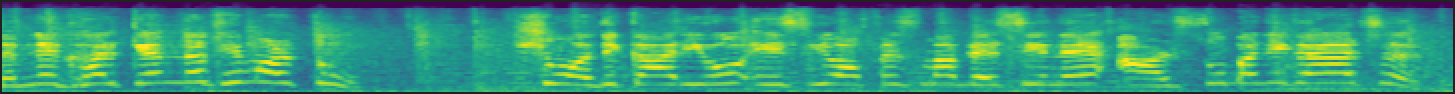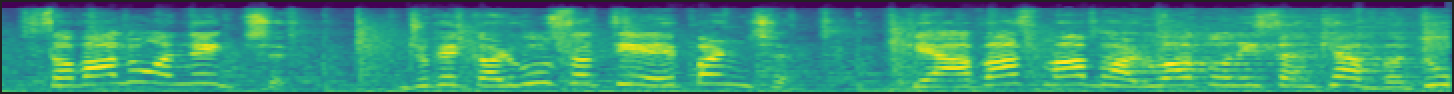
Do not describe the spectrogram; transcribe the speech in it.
તેમને ઘર કેમ નથી મળતું? શું અધિકારીઓ એસી ઓફિસમાં બેસીને આળસુ બની ગયા છે? સવાલો અનેક છે. જો કે કડવું સત્ય એ પણ છે કે આવાસમાં ભાડુઆતોની સંખ્યા વધુ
